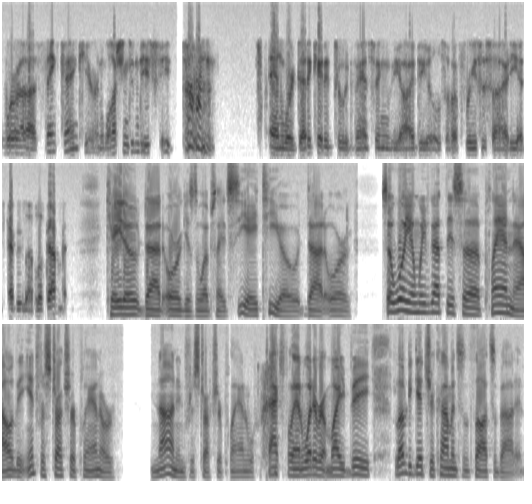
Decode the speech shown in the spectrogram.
We're a think tank here in Washington, D.C., and we're dedicated to advancing the ideals of a free society at every level of government. Cato.org is the website, C-A-T-O.org. So, William, we've got this uh, plan now, the infrastructure plan or non-infrastructure plan, tax plan, whatever it might be. Love to get your comments and thoughts about it.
